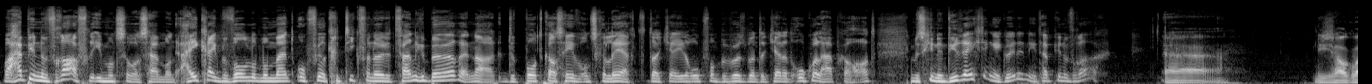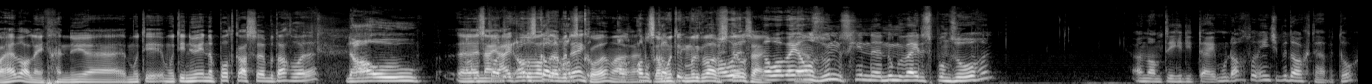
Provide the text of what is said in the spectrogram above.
Maar heb je een vraag voor iemand zoals hem? Want hij krijgt bijvoorbeeld op het moment ook veel kritiek vanuit het fangebeuren. Nou, de podcast heeft ons geleerd dat jij er ook van bewust bent dat jij dat ook wel hebt gehad. Misschien in die richting, ik weet het niet. Heb je een vraag? Eh, die zou ik wel hebben, alleen nu, eh, moet, hij, moet hij nu in de podcast eh, bedacht worden? Nou, Anders nou ja, ik- wil wat kan- bedenken hoor, maar anders dan kan moet, ik- moet ik wel even Nou, stil zijn. Nou, wat wij Ja. anders doen, misschien noemen wij de sponsoren. En dan tegen die tijd moet Art wel eentje bedacht hebben, toch?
